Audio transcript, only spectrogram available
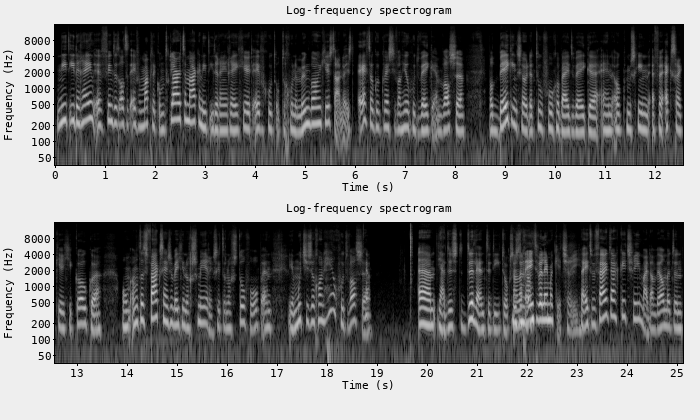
niet iedereen eh, vindt het altijd even makkelijk om het klaar te maken. Niet iedereen reageert even goed op de groene munkboontjes. Nou, dan is het echt ook een kwestie van heel goed weken en wassen. Wat baking soda toevoegen bij het weken. En ook misschien even extra een keertje koken. Om, want het, vaak zijn ze een beetje nog smerig. Zit er nog stof op. En je moet je ze gewoon heel goed wassen. Ja. Ja, ja dus de, de lente detox. Dus Nou, dan gaan- eten we alleen maar kitchery. dan eten we vijf dagen kitchery, maar dan wel met een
